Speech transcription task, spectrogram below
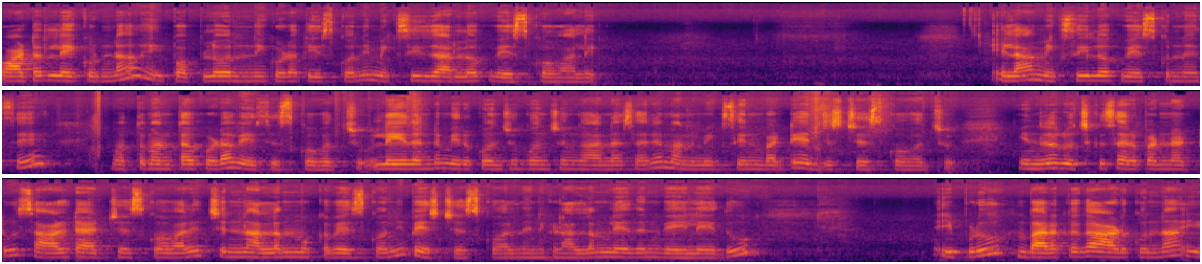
వాటర్ లేకుండా ఈ పప్పులోని కూడా తీసుకొని మిక్సీ జార్లోకి వేసుకోవాలి. ఇలా మిక్సీలోకి వేసుకునేసే మొత్తం అంతా కూడా వేసేసుకోవచ్చు. లేదంటే మీరు కొంచెం కొంచెంగా అన్నా సరే మన మిక్సీని బట్టి అడ్జస్ట్ చేసుకోవచ్చు. ఇందులో రుచికి సరిపడినట్టు సాల్ట్ యాడ్ చేసుకోవాలి. చిన్న అల్లం ముక్క వేసుకొని పేస్ట్ చేసుకోవాలి. నేను ఇక్కడ అల్లం లేదని వేయలేదు. ఇప్పుడు బరకగా ఆడుకున్న ఈ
